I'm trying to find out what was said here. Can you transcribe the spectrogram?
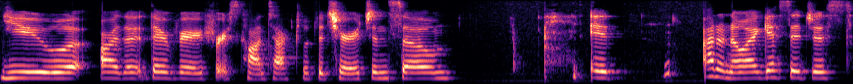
you are the, their very first contact with the church. And so it, I don't know, I guess it just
